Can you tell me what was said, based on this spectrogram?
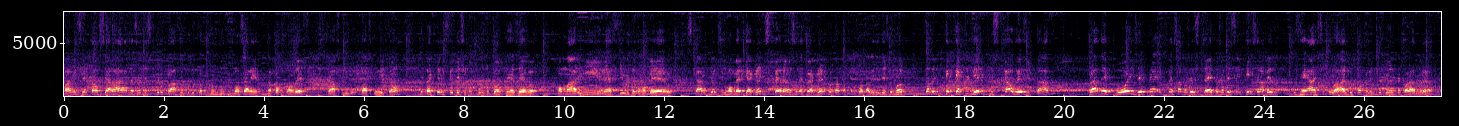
para enfrentar o Ceará nessa, nesse primeiro clássico do, do, do, futebol cearense, da Copa do Nordeste, clássico, clássico Rio. Então, tanto é que ele fez deixando no, no banco de reserva Romarinho, né, Silvio Demo Romero, esse cara, o Silvio Romero, que é a grande esperança, né, foi a grande contratação do Fortaleza, deixa no banco, justamente porque ele quer primeiro buscar o resultado, para depois ele ter, começar a fazer os testes, para saber se, quem será mesmo os reais titulares do Fortaleza durante a temporada, viu, Leandro?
